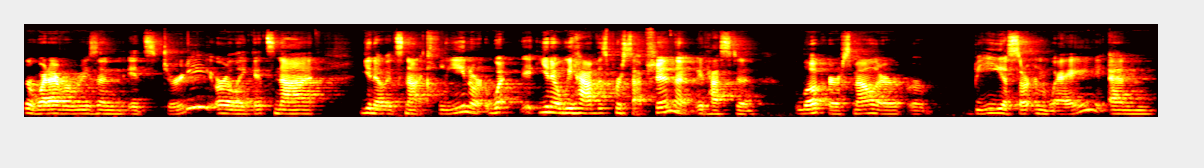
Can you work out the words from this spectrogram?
for whatever reason, it's dirty or like it's not, you know, it's not clean or what, you know, we have this perception that it has to look or smell or, or be a certain way. And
